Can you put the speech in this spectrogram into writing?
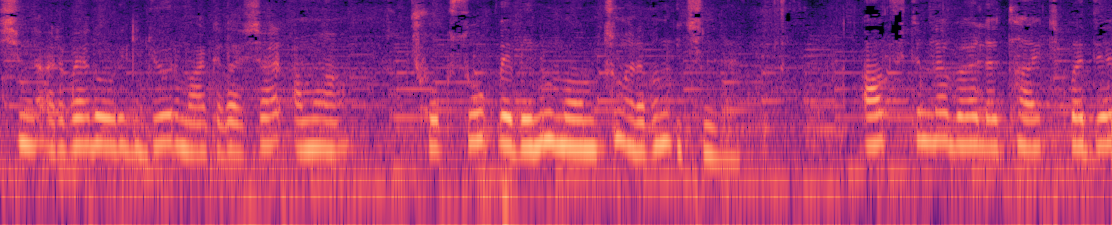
Şimdi arabaya doğru gidiyorum arkadaşlar. Ama çok soğuk ve benim montum arabanın içinde. Outfitimde böyle tight body.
